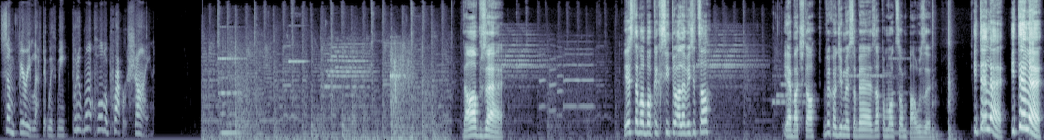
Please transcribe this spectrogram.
Some fairy left it with me, but it won't hold a proper shine. Dobrze. Jestem obok Exitu, ale wiecie co? Jebać to. Wychodzimy sobie za pomocą pauzy. I tyle! I tyle!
